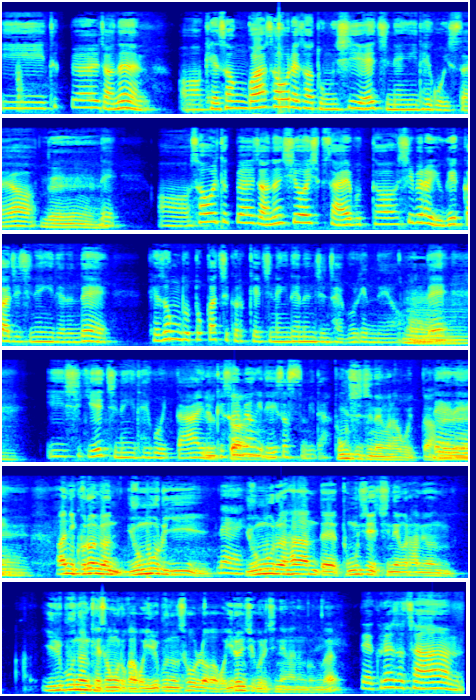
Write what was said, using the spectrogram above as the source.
이 특별전은 어 개성과 서울에서 동시에 진행이 되고 있어요. 네. 네. 어, 서울 특별전은 10월 14일부터 11월 6일까지 진행이 되는데 개성도 똑같이 그렇게 진행되는지는 잘 모르겠네요. 근데 음, 이 시기에 진행이 되고 있다. 이렇게 설명이 돼 있었습니다. 동시 진행을 하고 있다. 네. 네. 아니, 그러면 유물이, 네. 유물은 하나인데 동시에 진행을 하면 일부는 개성으로 가고 일부는 서울로 가고 이런 식으로 진행하는 건가요? 네, 그래서 참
